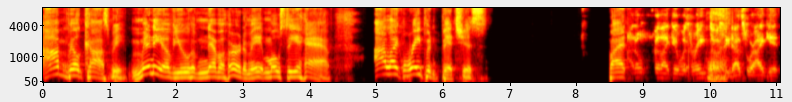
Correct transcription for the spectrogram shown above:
I'm Bill Cosby. Many of you have never heard of me. Most of you have. I like raping bitches. But I don't feel like it was rape that's where I get.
